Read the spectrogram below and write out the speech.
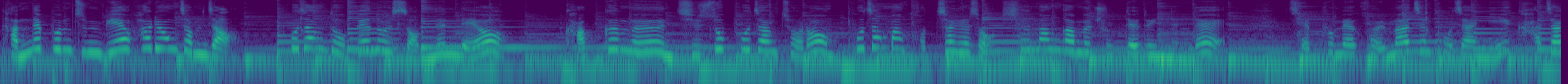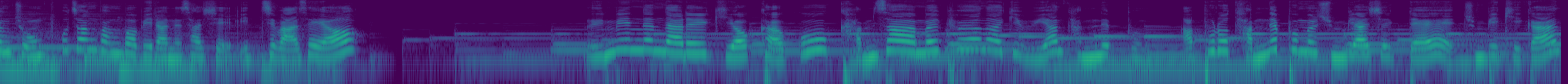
답례품 준비의 활용 점정 포장도 빼놓을 수 없는데요. 가끔은 질소 포장처럼 포장만 거창해서 실망감을 줄 때도 있는데 제품에 걸맞은 포장이 가장 좋은 포장 방법이라는 사실 잊지 마세요. 의미 있는 날을 기억하고 감사함을 표현하기 위한 답례품. 앞으로 답례품을 준비하실 때 준비 기간,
